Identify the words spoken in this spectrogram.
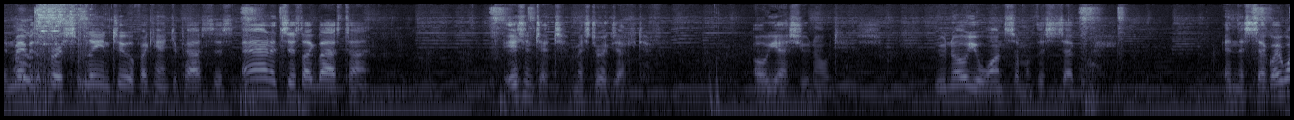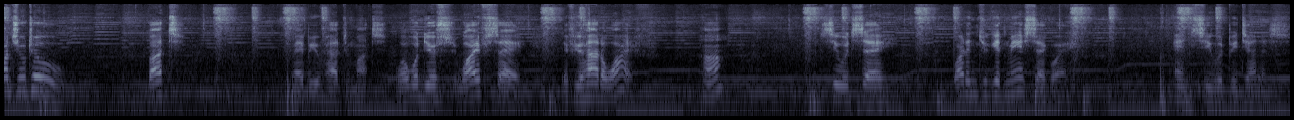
And maybe the first spleen, too, if I can't get past this. And it's just like last time. Isn't it, Mr. Executive? Oh, yes, you know it is. You know you want some of this Segway. And this Segway wants you too. But, maybe you've had too much. What would your wife say if you had a wife? Huh? She would say, why didn't you get me a Segway? And she would be jealous.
